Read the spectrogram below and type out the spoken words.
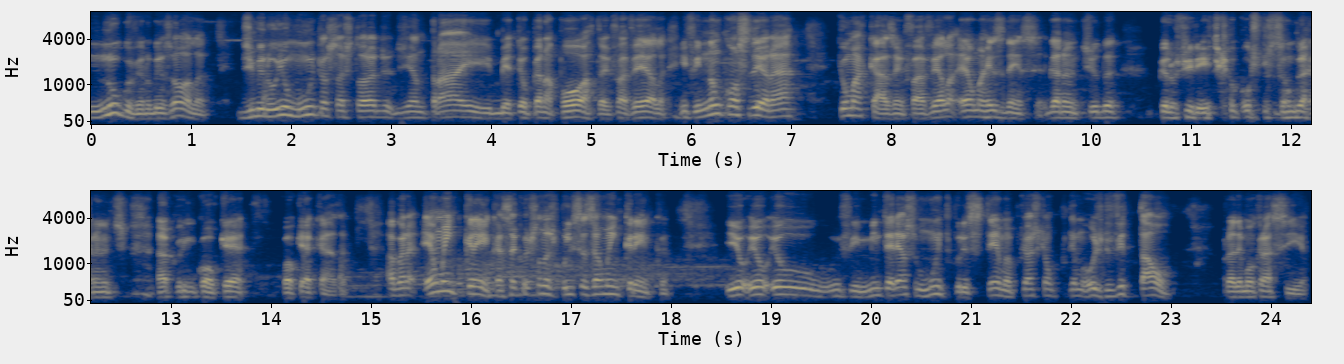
no governo Brizola, diminuiu muito essa história de, de, entrar e meter o pé na porta em favela, enfim, não considerar que uma casa em favela é uma residência garantida pelos direitos que a Constituição garante em qualquer, qualquer casa. Agora, é uma encrenca, essa questão das polícias é uma encrenca. E eu, eu, eu, enfim, me interesso muito por esse tema, porque eu acho que é um tema hoje vital para a democracia.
